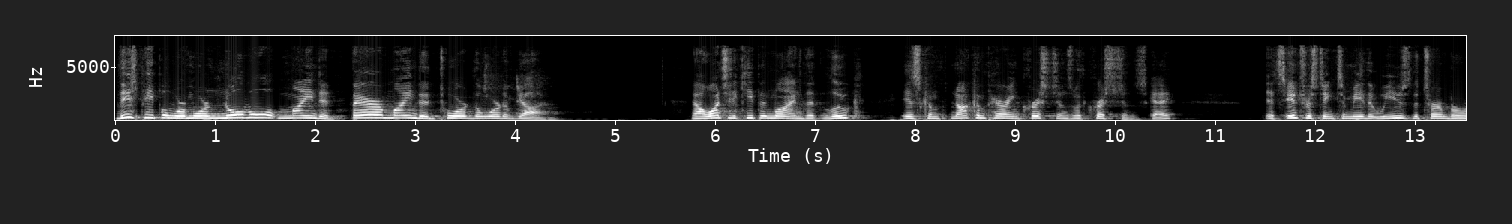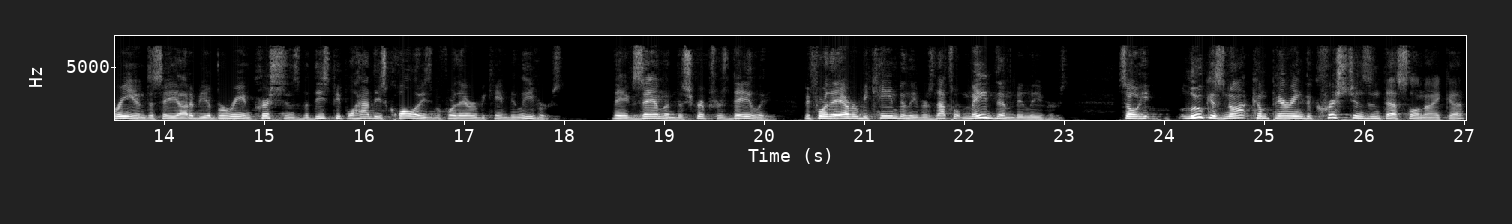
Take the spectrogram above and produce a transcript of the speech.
These people were more noble-minded, fair-minded toward the Word of God. Now I want you to keep in mind that Luke is com- not comparing Christians with Christians, okay? It's interesting to me that we use the term Berean to say you ought to be a Berean Christians, but these people had these qualities before they ever became believers. They examined the scriptures daily before they ever became believers. That's what made them believers. So he, Luke is not comparing the Christians in Thessalonica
